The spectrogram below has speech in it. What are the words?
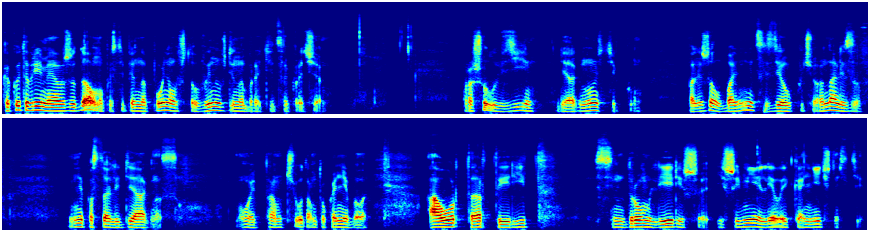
Какое-то время я ожидал, но постепенно понял, что вынужден обратиться к врачам. Прошел УЗИ, диагностику, полежал в больнице, сделал кучу анализов. Мне поставили диагноз. Ой, там чего там только не было. Аорта, артерит, синдром Лериша, ишемия левой конечности,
